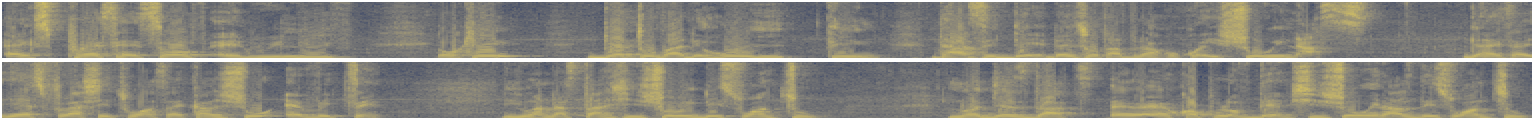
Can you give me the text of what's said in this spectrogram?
express herself and relieve, okay, get over the whole thing. That's it. There. That's what Koko is showing us, guys. I just flash it once. I can't show everything. You understand? She's showing this one too. Not just that, a, a couple of them. She's showing us this one too.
